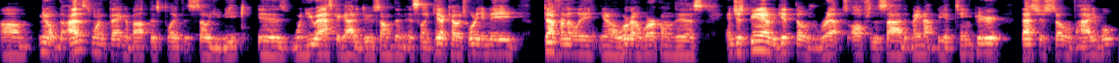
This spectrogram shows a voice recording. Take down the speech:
um, you know, the, that's one thing about this play that's so unique is when you ask a guy to do something, it's like, yeah, coach, what do you need? Definitely, you know, we're going to work on this. And just being able to get those reps off to the side that may not be a team period, that's just so valuable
